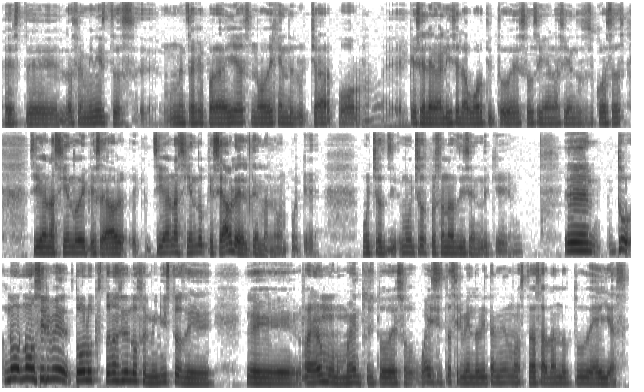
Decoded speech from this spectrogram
Este, las feministas, eh, un mensaje para ellas, no dejen de luchar por eh, que se legalice el aborto y todo eso, sigan haciendo sus cosas, sigan haciendo de que se hable, sigan haciendo que se hable del tema, ¿no? Porque muchas muchas personas dicen de que eh, no, no sirve todo lo que están haciendo los feministas de, de rayar monumentos y todo eso. Güey, si está sirviendo ahorita mismo, estás hablando tú de ellas.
